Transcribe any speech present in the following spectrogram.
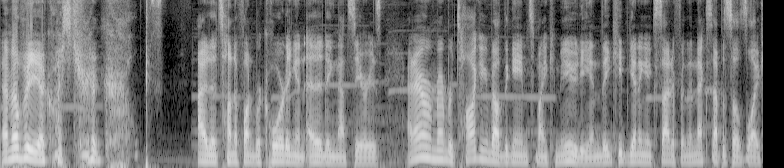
MLP Equestria Girls. I had a ton of fun recording and editing that series, and I remember talking about the game to my community, and they keep getting excited for the next episodes like,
